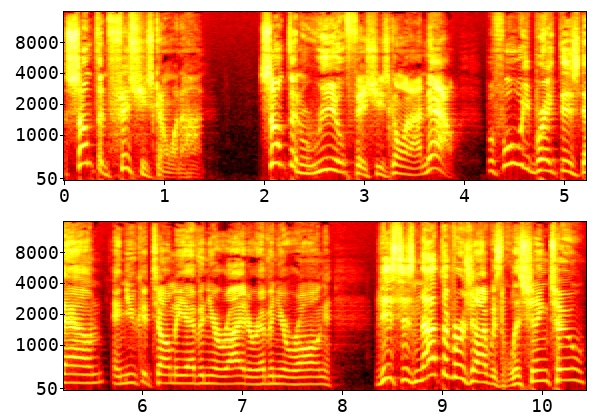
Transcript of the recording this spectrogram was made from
something fishy's going on. Something real fishy's going on. Now, before we break this down, and you could tell me, Evan, you're right or Evan, you're wrong, this is not the version I was listening to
